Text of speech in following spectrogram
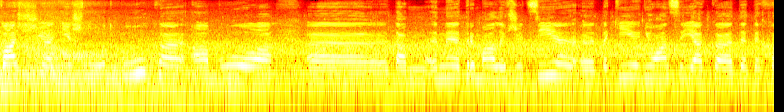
важче ніж ноутбук е, або там не тримали в житті такі нюанси, як ТТХ,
